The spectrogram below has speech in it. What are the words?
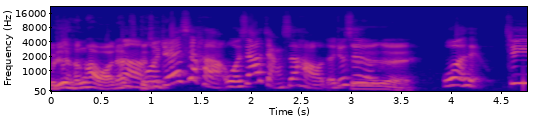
我觉得很好啊，他嗯，可是我觉得是好，我是要讲是好的，就是对对是对，我就又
